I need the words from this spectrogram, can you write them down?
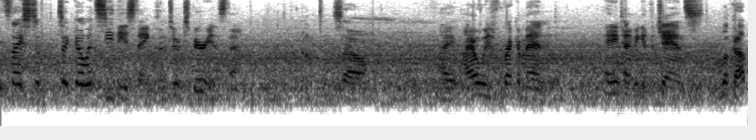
It's nice to, to go and see these things and to experience them. So, I, I always recommend anytime you get the chance, look up,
